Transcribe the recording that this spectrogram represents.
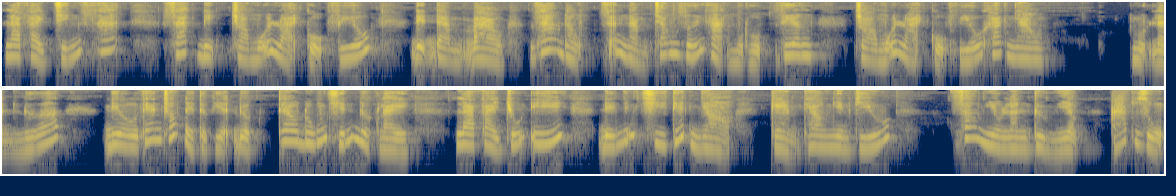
là phải chính xác, xác định cho mỗi loại cổ phiếu để đảm bảo dao động sẽ nằm trong giới hạn một hộp riêng cho mỗi loại cổ phiếu khác nhau. Một lần nữa, điều then chốt để thực hiện được theo đúng chiến lược này là phải chú ý đến những chi tiết nhỏ kèm theo nghiên cứu. Sau nhiều lần thử nghiệm, áp dụng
